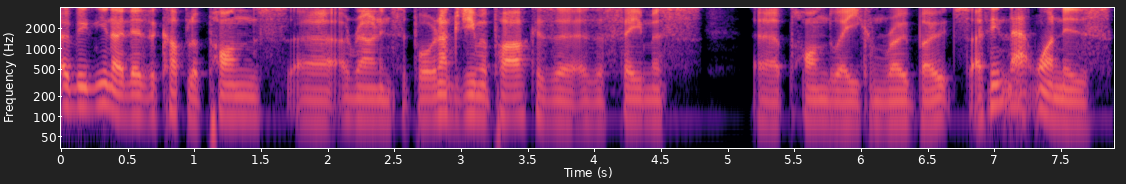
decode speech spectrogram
I mean, you know, there's a couple of ponds uh, around in Sapporo. Nakajima Park is a is a famous uh, pond where you can row boats. I think that one is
